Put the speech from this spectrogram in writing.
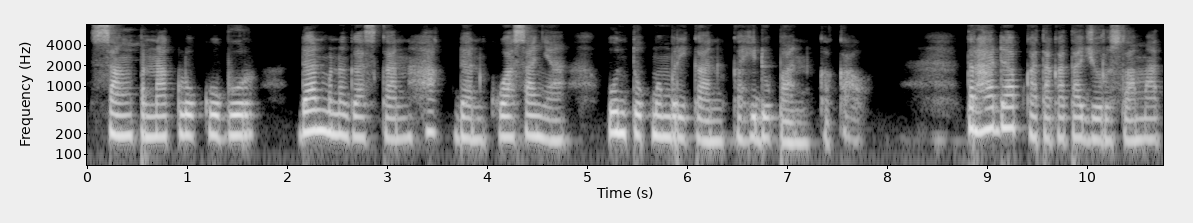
sang penakluk kubur dan menegaskan hak dan kuasanya untuk memberikan kehidupan kekal. Terhadap kata-kata juru selamat,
